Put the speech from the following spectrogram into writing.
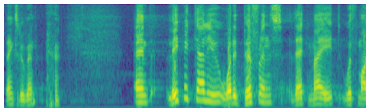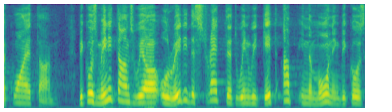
Thanks, Ruben. and let me tell you what a difference that made with my quiet time. Because many times we are already distracted when we get up in the morning because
